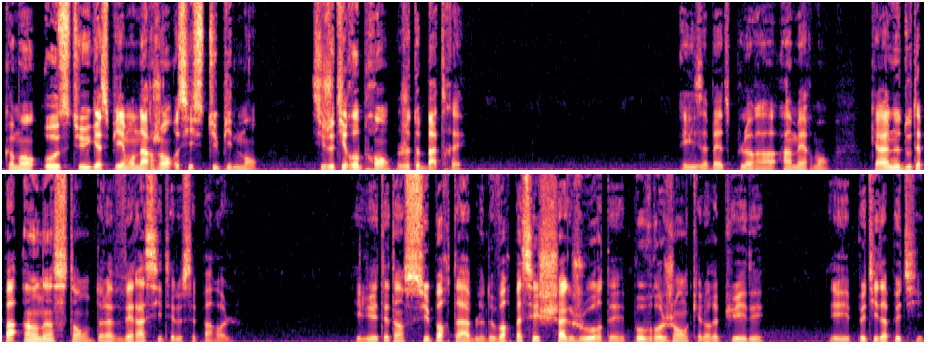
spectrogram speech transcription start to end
Comment oses-tu gaspiller mon argent aussi stupidement? Si je t'y reprends, je te battrai. Élisabeth pleura amèrement, car elle ne doutait pas un instant de la véracité de ses paroles. Il lui était insupportable de voir passer chaque jour des pauvres gens qu'elle aurait pu aider, et petit à petit,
